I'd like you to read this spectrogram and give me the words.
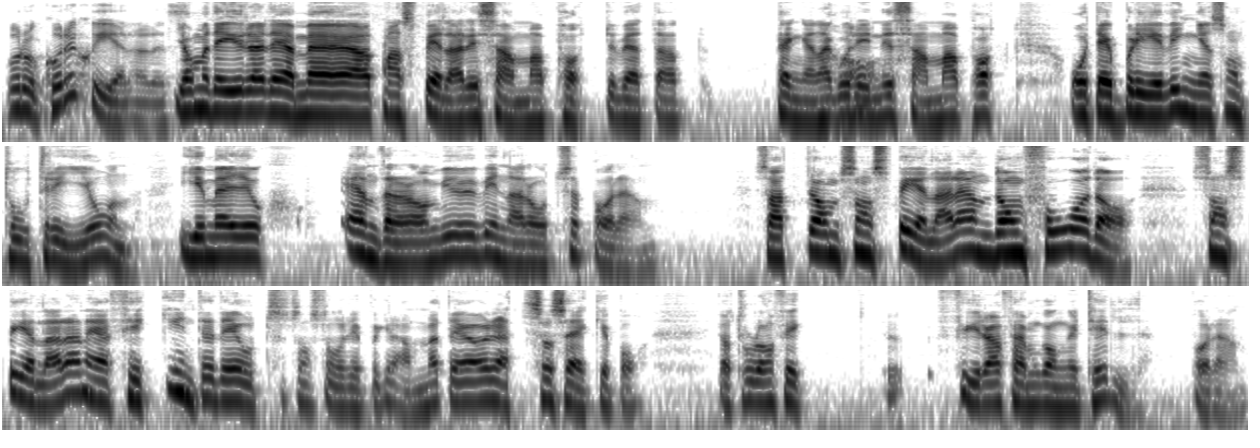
Vadå korrigerades? Ja men det är ju det där med att man spelar i samma pott. Du vet att pengarna Jaha. går in i samma pott. Och det blev ingen som tog trion. I och med ändrar de ju vinnaroddset på den. Så att de som spelar den, de få då, som spelar den här fick inte det oddset som står i programmet. Det är jag rätt så säker på. Jag tror de fick eh, fyra, fem gånger till på den.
